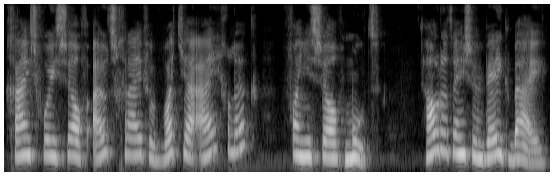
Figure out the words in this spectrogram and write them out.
Ga eens voor jezelf uitschrijven wat je eigenlijk van jezelf moet. Hou dat eens een week bij.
